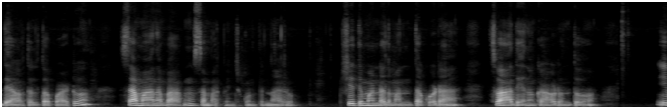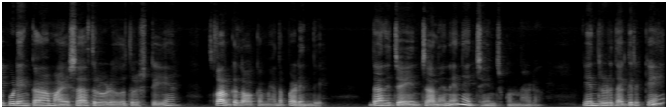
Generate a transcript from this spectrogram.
దేవతలతో పాటు సమాన భాగం సమర్పించుకుంటున్నారు. క్షితిమండలం అంతా కూడా స్వాధీనం కావడంతో ఇప్పుడు ఇంకా మహిషాసురుడు దృష్టి స్వర్గలోకం మీద పడింది. దాన్ని జయించాలని నిశ్చయించుకున్నాడు ఇంద్రుడి దగ్గరికి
